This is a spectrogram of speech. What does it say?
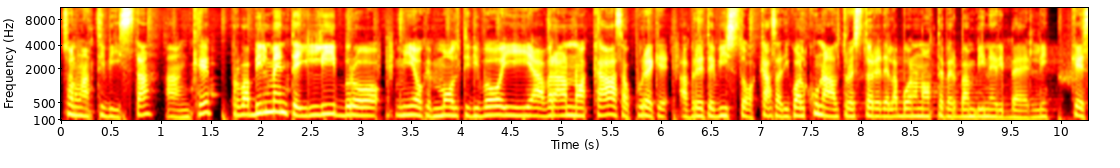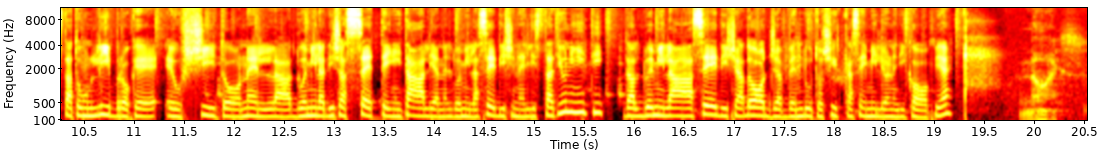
sono un'attivista anche. Probabilmente il libro mio che molti di voi avranno a casa oppure che avrete visto a casa di qualcun altro è Storia della buonanotte per bambine ribelli, che è stato un libro che è uscito nel 2017 in Italia, nel 2016 negli Stati Uniti, dal dal 2016 ad oggi ha venduto circa 6 milioni di copie. Nice.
